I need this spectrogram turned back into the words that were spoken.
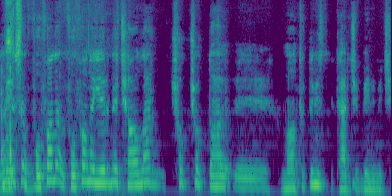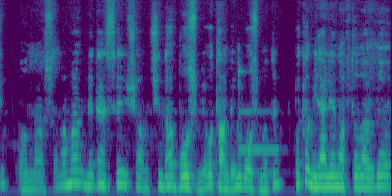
Yani mesela Fofana, Fofana yerine Çağlar çok çok daha e, mantıklı bir tercih benim için ondan sonra ama nedense şu an için daha bozmuyor. O tandemi bozmadı. Bakalım ilerleyen haftalarda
